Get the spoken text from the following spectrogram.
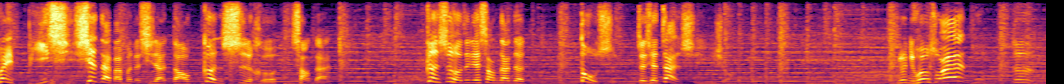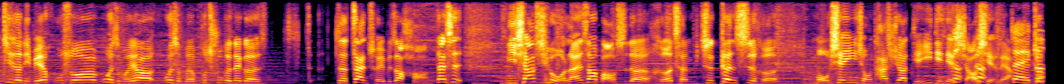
会比起现在版本的西兰刀更适合上单，更适合这些上单的斗士、这些战士英雄。就你会说，哎，就是记得你别胡说，为什么要为什么不出个那个的战锤比较好？但是你相信我，燃烧宝石的合成是更适合某些英雄，他需要点一点点小血量，对，更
